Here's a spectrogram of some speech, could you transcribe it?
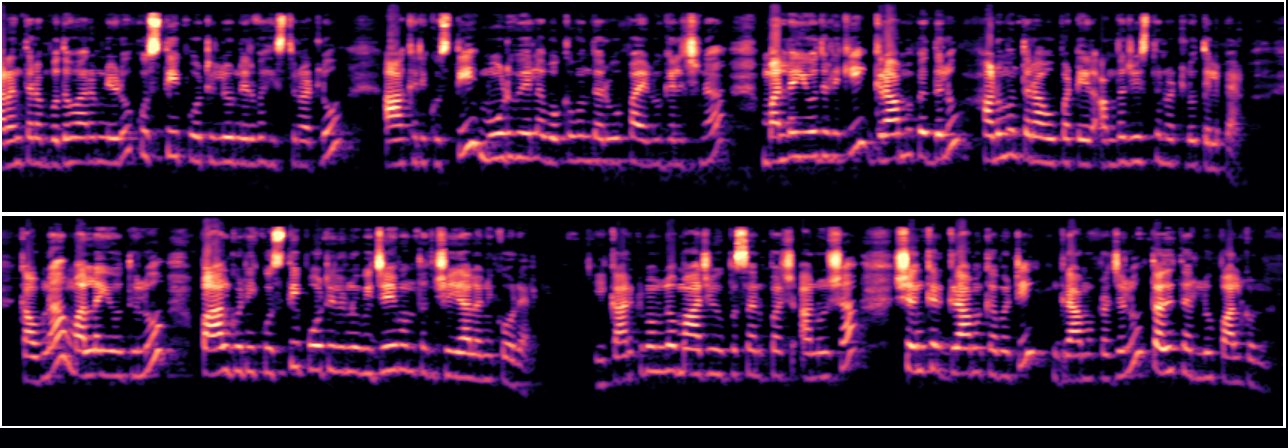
అనంతరం బుధవారం నేడు కుస్తీ పోటీలు నిర్వహిస్తున్నట్లు ఆఖరి కుస్తీ మూడు వేల ఒక వంద రూపాయలు గెలిచిన మల్లయోధుడికి గ్రామ పెద్దలు హనుమంతరావు పటేల్ అందజేస్తున్నట్లు తెలిపారు. కావున మల్లయోధులు పాల్గొని కుస్తీ పోటీలను విజయవంతం చేయాలని కోరారు. ఈ కార్యక్రమంలో మాజీ ఉప సర్పంచ్ అనూష శంకర్ గ్రామ కమిటీ గ్రామ ప్రజలు తదితరులు పాల్గొన్నారు.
